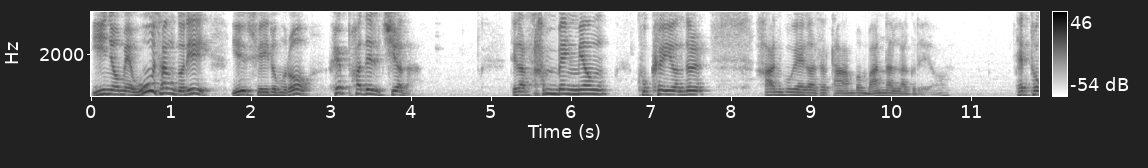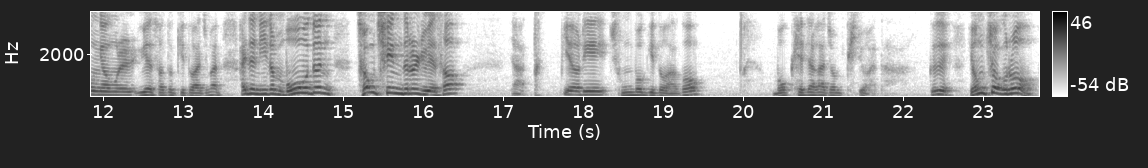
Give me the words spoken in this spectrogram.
이념의 우상들이 예수의 이름으로 회파될 지어다. 제가 300명 국회의원들 한국에 가서 다 한번 만날라 그래요. 대통령을 위해서도 기도하지만 하여튼 이런 모든 정치인들을 위해서 야 특별히 중보기도 하고 목회자가 좀 필요하다. 그 영적으로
